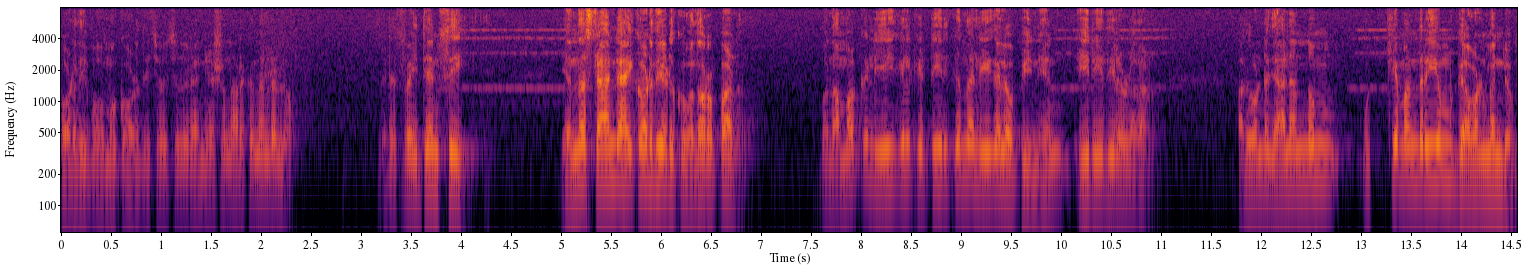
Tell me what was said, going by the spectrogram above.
കോടതിയിൽ പോകുമ്പോൾ കോടതി ചോദിച്ചത് ഒരു അന്വേഷണം നടക്കുന്നുണ്ടല്ലോ. Let us wait and see എന്ന സ്റ്റാൻഡ് ഹൈക്കോടതി എടുക്കും അത് ഉറപ്പാണ്. അപ്പോൾ നമുക്ക് ലീഗിൽ കിട്ടിയിരിക്കുന്ന ലീഗൽ ഒപ്പീനിയൻ ഈ രീതിയിലുള്ളതാണ്. അതുകൊണ്ട് ഞാനെന്നും മുഖ്യമന്ത്രിയും ഗവൺമെന്റും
